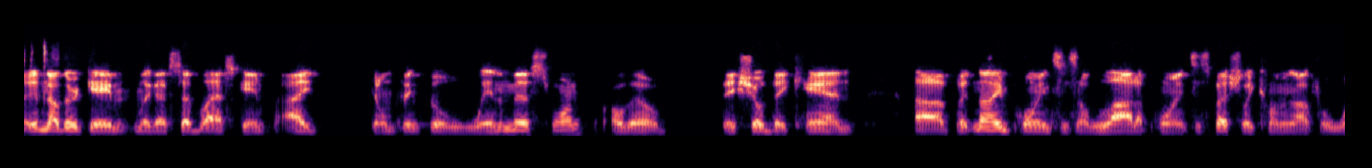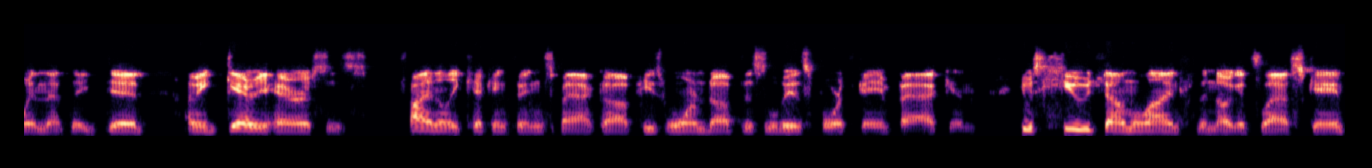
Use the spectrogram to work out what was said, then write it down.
another game, like I said last game, I don't think they'll win this one, although they showed they can. Uh, but nine points is a lot of points, especially coming off a win that they did. I mean, Gary Harris is finally kicking things back up. He's warmed up. This will be his fourth game back, and he was huge down the line for the Nuggets last game.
